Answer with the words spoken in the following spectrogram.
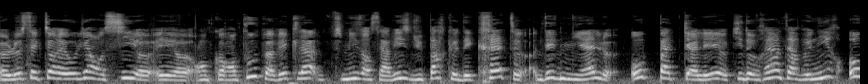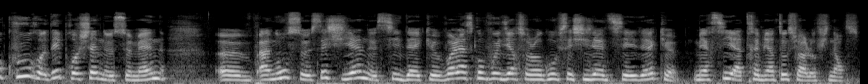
euh, le secteur éolien aussi euh, est euh, encore en poupe avec la mise en service du parc des crêtes des Niels au Pas-de-Calais qui devrait intervenir au cours des prochaines semaines. annonce Séchienne CIDEC. Voilà ce qu'on pouvait dire sur le groupe Séchienne CIDEC. Merci et à très bientôt sur Allo Finance.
